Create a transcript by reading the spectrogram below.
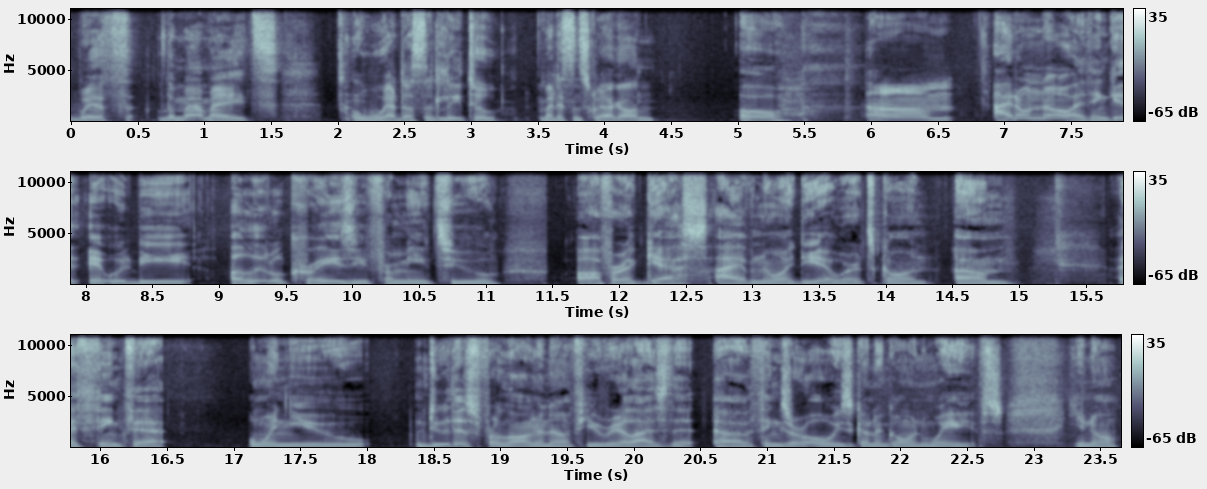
with the Mermaids. Where does it lead to? Madison Square Garden? Oh, um, I don't know. I think it, it would be a little crazy for me to offer a guess. I have no idea where it's going. Um, I think that when you do this for long enough, you realize that uh, things are always going to go in waves. You know,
